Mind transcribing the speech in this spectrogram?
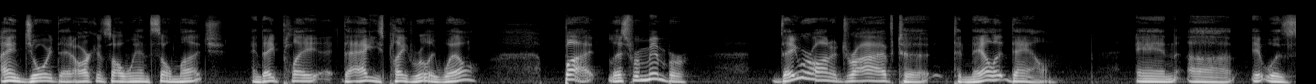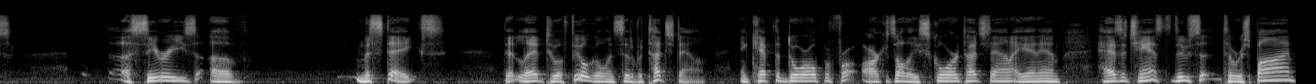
I enjoyed that Arkansas win so much, and they play the Aggies played really well. But let's remember, they were on a drive to to nail it down, and uh, it was a series of mistakes that led to a field goal instead of a touchdown and kept the door open for Arkansas. They score a touchdown. A&M has a chance to do to respond,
